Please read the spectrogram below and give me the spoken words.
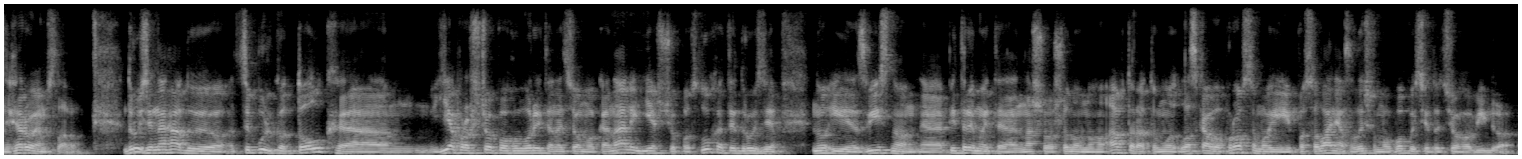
Героям слава друзі. Нагадую, цибулько толк е, є про що поговорити на цьому каналі. Є що послухати, друзі. Ну і звісно, е, підтримуйте нашого шановного автора. Тому ласкаво просимо і посилання залишимо в описі до цього відео.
